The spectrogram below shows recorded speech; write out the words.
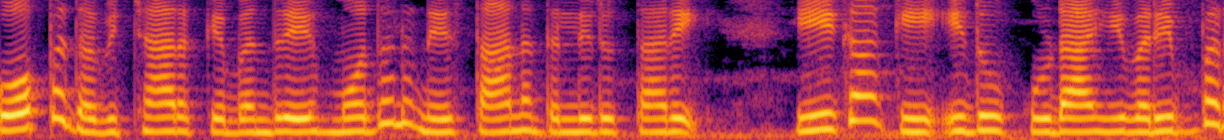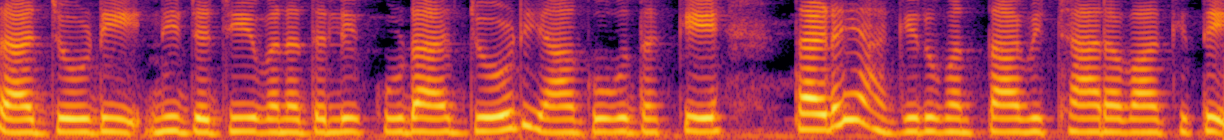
ಕೋಪದ ವಿಚಾರಕ್ಕೆ ಬಂದರೆ ಮೊದಲನೇ ಸ್ಥಾನದಲ್ಲಿರುತ್ತಾರೆ. ಹೀಗಾಗಿ ಇದು ಕೂಡ ಇವರಿಬ್ಬರ ಜೋಡಿ ನಿಜ ಜೀವನದಲ್ಲಿ ಕೂಡ ಜೋಡಿಯಾಗುವುದಕ್ಕೆ ತಡೆಯಾಗಿರುವಂಥ ವಿಚಾರವಾಗಿದೆ.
